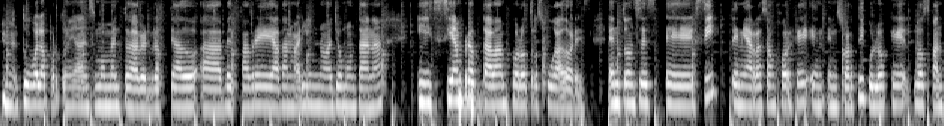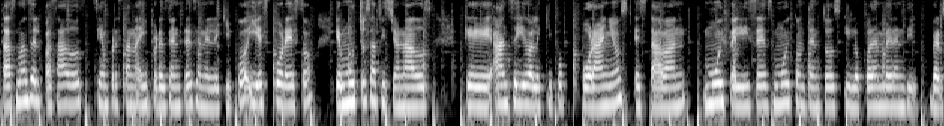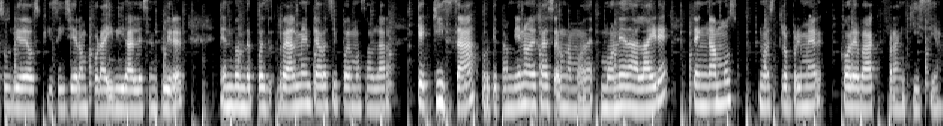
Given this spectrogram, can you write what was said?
tuvo la oportunidad en su momento de haber drafteado a Beth Fabre, a Dan Marino, a Joe Montana y siempre optaban por otros jugadores. Entonces, eh, sí, tenía razón Jorge en, en, su artículo que los fantasmas del pasado siempre están ahí presentes en el equipo y es por eso que muchos aficionados que han seguido al equipo por años estaban muy felices, muy contentos y lo pueden ver en diversos videos que se hicieron por ahí virales en Twitter, en donde pues realmente ahora sí podemos hablar que quizá, porque también no deja de ser una moneda al aire, tengamos nuestro primer coreback franquicia.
